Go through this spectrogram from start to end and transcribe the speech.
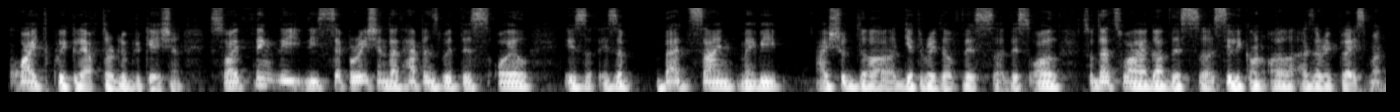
quite quickly after lubrication. So I think the the separation that happens with this oil is is a bad sign. Maybe I should uh, get rid of this uh, this oil. So that's why I got this uh, silicone oil as a replacement.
